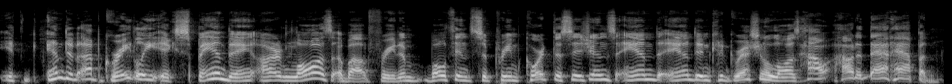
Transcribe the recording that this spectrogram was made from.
it ended up greatly expanding our laws about freedom, both in Supreme Court decisions and and in congressional laws. How how did that happen?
